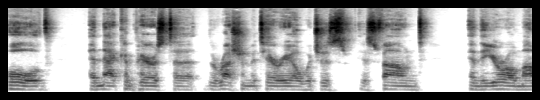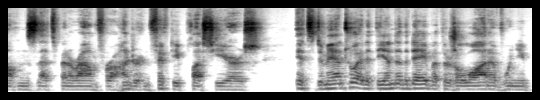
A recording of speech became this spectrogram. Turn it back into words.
old, and that compares to the Russian material, which is, is found in the Ural Mountains that's been around for 150 plus years. It's demantoid at the end of the day, but there's a lot of, when you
